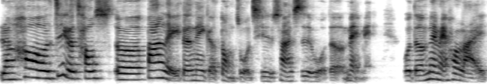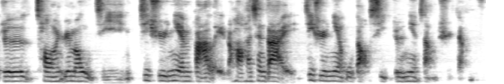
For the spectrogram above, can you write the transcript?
然后这个超呃芭蕾的那个动作，其实算是我的妹妹。我的妹妹后来就是从云门舞集继续念芭蕾，然后她现在继续念舞蹈系，就是念上去这样子。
